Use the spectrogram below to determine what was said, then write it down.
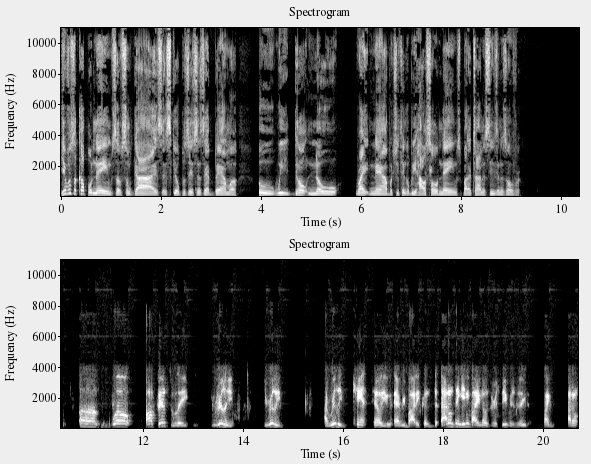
Give us a couple names of some guys at skill positions at Bama who we don't know right now, but you think will be household names by the time the season is over. Uh, well, offensively, really, you really, I really can't tell you everybody because I don't think anybody knows the receivers either. Like I don't.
